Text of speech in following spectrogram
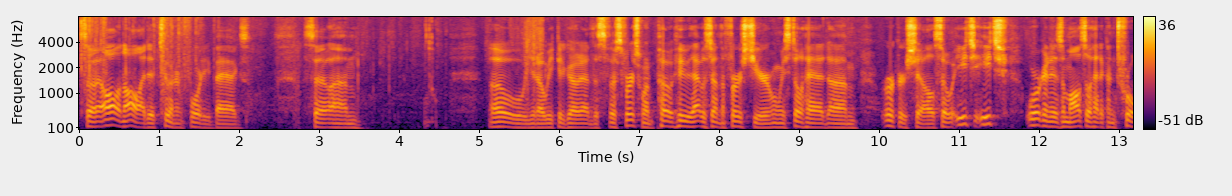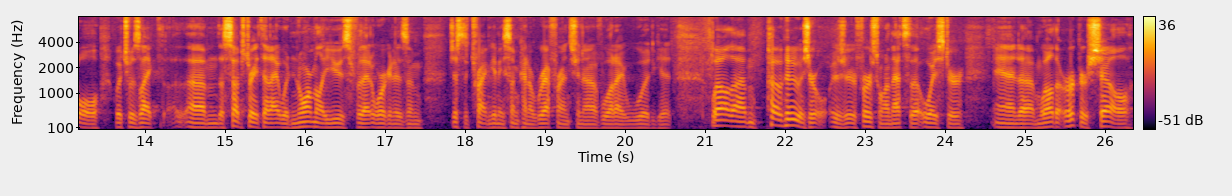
So all in all, I did 240 bags. So um, Oh, you know, we could go down this, this first one, Pohu, that was done the first year when we still had um, Urker shell. So each, each organism also had a control, which was like um, the substrate that I would normally use for that organism, just to try and give me some kind of reference, you know, of what I would get. Well, um, Pohu is your, is your first one, that's the oyster. And um, well, the Urker shell,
